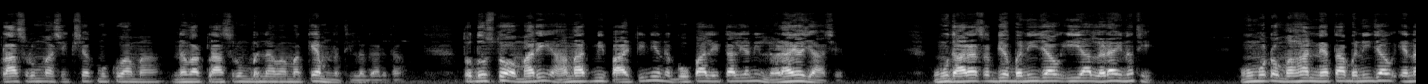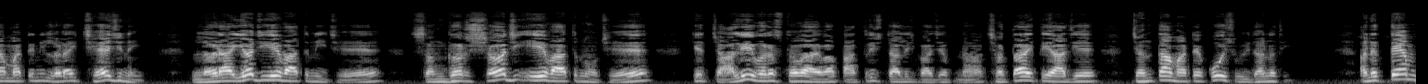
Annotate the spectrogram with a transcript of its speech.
ક્લાસરૂમમાં શિક્ષક મૂકવામાં, નવા ક્લાસરૂમ બનાવવામાં કેમ નથી લગાડતા? તો દોસ્તો, અમારી આમ આદમી પાર્ટીની અને ગોપાલ ઇટાલિયાની લડાઈ જ આ છે. હું ધારાસભ્ય બની જાઉં એ આ લડાઈ નથી. હું મોટો મહાન નેતા બની જાઉં, એના માટેની લડાઈ છે જ નહીં. લડાઈ જ એ વાતની છે, સંઘર્ષ જ એ વાતનો છે કે ચાલી વર્ષ થવા આવ્યા પાંત્રીસ ચાલીસ ભાજપના, છતાંય તે આજે જનતા માટે કોઈ સુવિધા નથી. અને તેમ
